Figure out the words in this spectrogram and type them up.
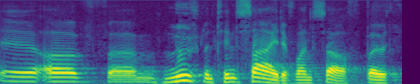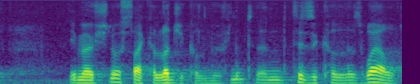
uh, of um, movement inside of oneself, both emotional, psychological movement, and physical as well.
